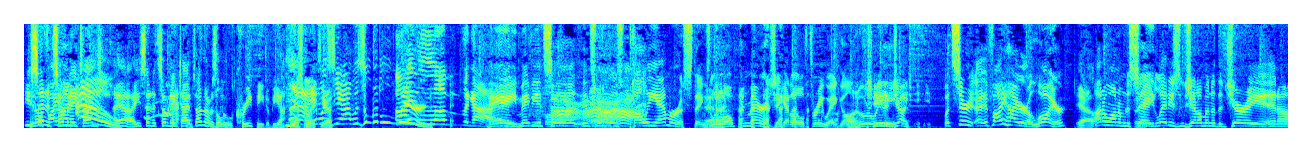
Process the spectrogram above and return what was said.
He You said if it so had- many times. Ow! Yeah, he said it so many times. I thought it was a little creepy, to be honest Yeah, with it was. you. Yeah, it was a little weird. I love the guy. Hey, maybe it's uh, it's one of those ah. polyamorous things, a little open marriage. They got a little three way oh, going. Oh, Who are we to judge? But seriously, uh, if I hire a lawyer, Yeah. I don't want him to say, uh-huh. "Ladies and gentlemen of the jury, you know,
